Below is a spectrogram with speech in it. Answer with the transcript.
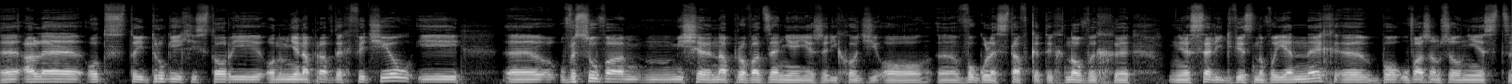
y, ale od tej drugiej historii on mnie naprawdę chwycił i wysuwa mi się na prowadzenie, jeżeli chodzi o w ogóle stawkę tych nowych serii gwiezdnowojennych, bo uważam, że on jest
